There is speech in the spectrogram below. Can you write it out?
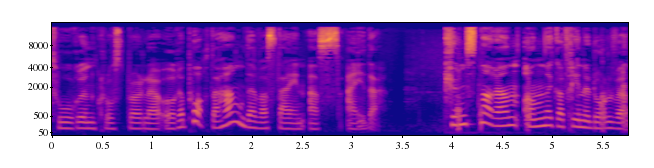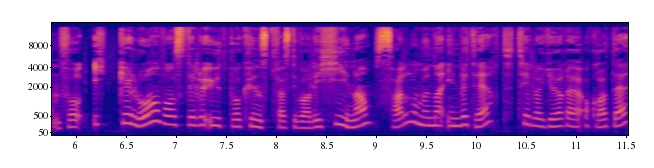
Torunn Klosbølle. Og reporter her, det var Stein S. Eide. Kunstneren Anne Katrine Dolven får ikke lov å stille ut på kunstfestival i Kina, selv om hun er invitert til å gjøre akkurat det.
